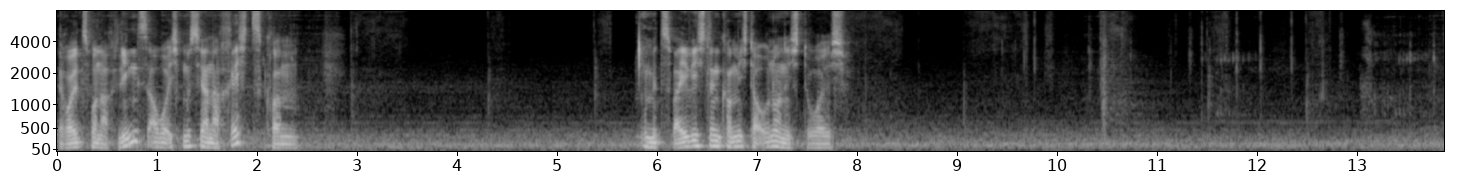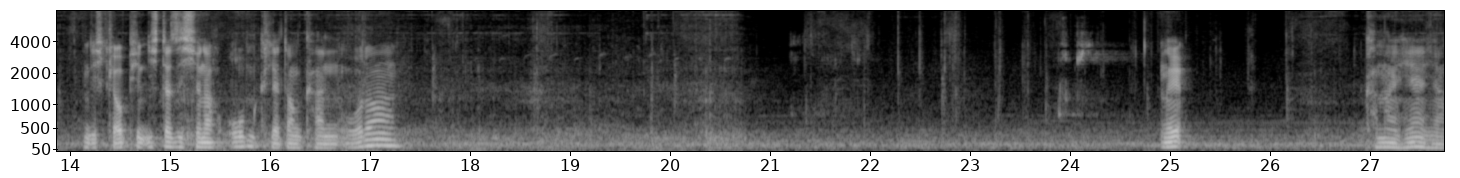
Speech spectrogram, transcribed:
Der rollt zwar nach links, aber ich muss ja nach rechts kommen. Und mit zwei Wichteln komme ich da auch noch nicht durch. Und ich glaube hier nicht, dass ich hier nach oben klettern kann, oder? Nee. Komm mal her, ja.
